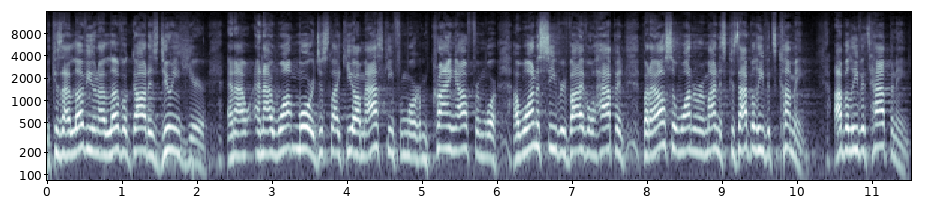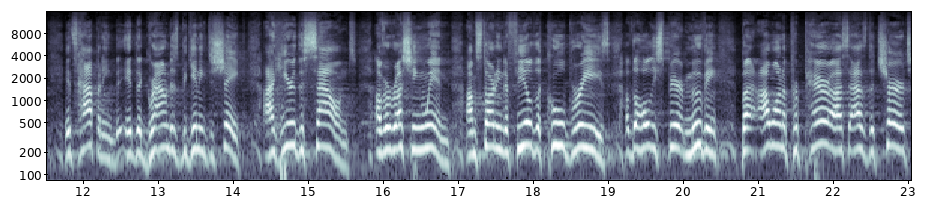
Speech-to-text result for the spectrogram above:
because I love you and I love what God is doing here. And I, and I want more, just like you. I'm asking for more. I'm crying out for more. I want to see revival happen, but I also want to remind us because I believe it's coming. I believe it's happening. It's happening. The, the ground is beginning to shake. I hear the sound of a rushing wind. I'm starting to feel the cool breeze of the Holy Spirit moving. But I want to prepare us as the church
